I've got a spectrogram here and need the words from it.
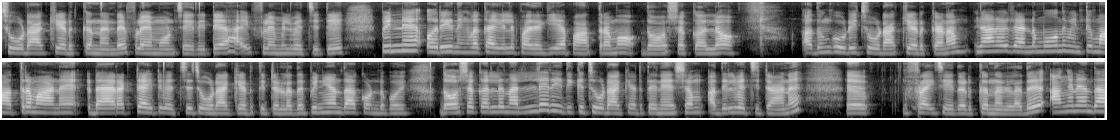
ചൂടാക്കി എടുക്കുന്നുണ്ട്. ഫ്ലെയിം ഓൺ ചെയ്തിട്ട് ഹൈ ഫ്ലെയിമിൽ വെച്ചിട്ട്. പിന്നെ ഒരു നിങ്ങളെ കയ്യിൽ പഴകിയ പാത്രമോ ദോശക്കല്ലോ അതും കൂടി ചൂടാക്കി എടുക്കണം. ഞാനൊരു രണ്ട് മൂന്ന് മിനിറ്റ് മാത്രമാണ് ഡയറക്റ്റായിട്ട് വെച്ച് ചൂടാക്കി എടുത്തിട്ടുള്ളത്. പിന്നെ എന്താ കൊണ്ടുപോയി ദോശക്കല്ല് നല്ല രീതിക്ക് ചൂടാക്കി എടുത്തതിന് ശേഷം അതിൽ വെച്ചിട്ടാണ് ഫ്രൈ ചെയ്തെടുക്കുക എന്നുള്ളത് അങ്ങനെ എന്താ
